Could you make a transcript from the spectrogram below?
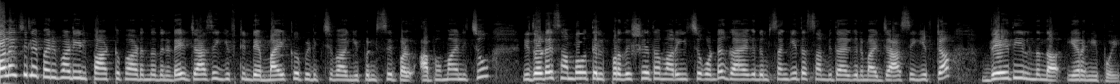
കോളേജിലെ പരിപാടിയിൽ പാട്ടുപാടുന്നതിനിടെ ജാസി ഗിഫ്റ്റിന്റെ മൈക്ക് പിടിച്ചു വാങ്ങി പ്രിൻസിപ്പൽ അപമാനിച്ചു. ഇതോടെ സംഭവത്തിൽ പ്രതിഷേധം അറിയിച്ചുകൊണ്ട് ഗായകനും സംഗീത സംവിധായകനുമായ ജാസി ഗിഫ്റ്റ് വേദിയിൽ നിന്ന് ഇറങ്ങിപ്പോയി.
